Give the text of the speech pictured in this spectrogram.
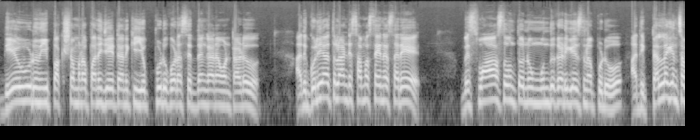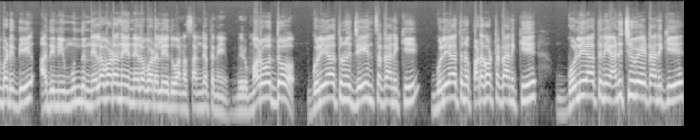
దేవుడు నీ పక్షమున పనిచేయటానికి ఎప్పుడు కూడా సిద్ధంగానే ఉంటాడు. అది గులియాతు లాంటి సమస్య అయినా సరే విశ్వాసంతో నువ్వు ముందుకు అడిగేసినప్పుడు అది పెల్లగించబడింది అది నీ ముందు నిలబడనే నిలబడలేదు అన్న సంగతిని మీరు మరవద్దు. గొలియాతును జయించడానికి గొలియాతును పడగొట్టడానికి గొలియాతుని అణిచివేయటానికి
